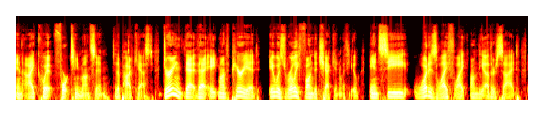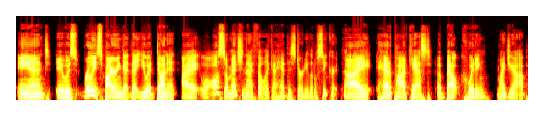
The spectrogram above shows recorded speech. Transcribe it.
and I quit 14 months in to the podcast. During that, that eight month period, it was really fun to check in with you and see what is life like on the other side. And it was really inspiring that that you had done it. I will also mention that I felt like I had this dirty little secret. I had a podcast about quitting my job.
